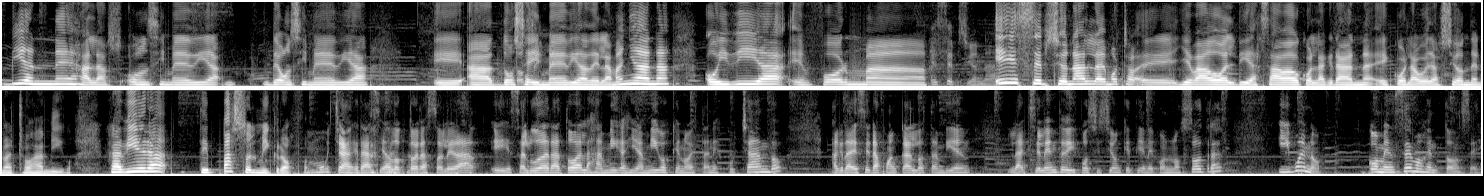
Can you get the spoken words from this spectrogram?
viernes a las once y media, de once y media eh, a doce y media de la mañana. Hoy día en forma excepcional, excepcional la hemos llevado al día sábado con la gran colaboración de nuestros amigos. Javiera, te paso el micrófono. Muchas gracias, doctora Soledad. Eh, saludar a todas las amigas y amigos que nos están escuchando. Agradecer a Juan Carlos también la excelente disposición que tiene con nosotras. Y bueno, comencemos entonces.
